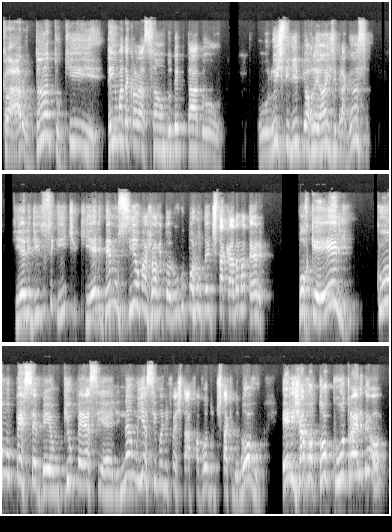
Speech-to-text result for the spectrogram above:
Claro, tanto que tem uma declaração do deputado o Luiz Felipe Orleães e Bragança, que ele diz o seguinte, que ele denuncia o Major Vitor Hugo por não ter destacado a matéria. Porque ele, como percebeu que o PSL não ia se manifestar a favor do destaque do novo, ele já votou contra a LDO.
